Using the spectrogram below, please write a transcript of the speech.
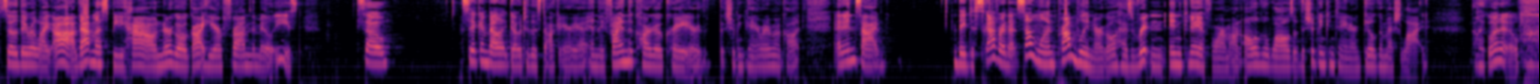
So they were like, ah, that must be how Nergal got here from the Middle East. So Sik and Belet go to this dock area and they find the cargo crate or the- shipping container, whatever you want to call it. And inside, they discover that someone, probably Nergal, has written in cuneiform on all of the walls of the shipping container, Gilgamesh lied. Like, what?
